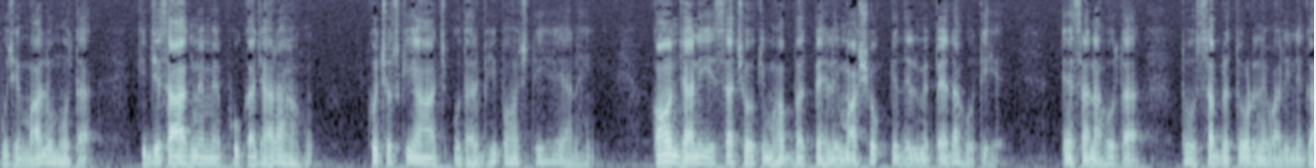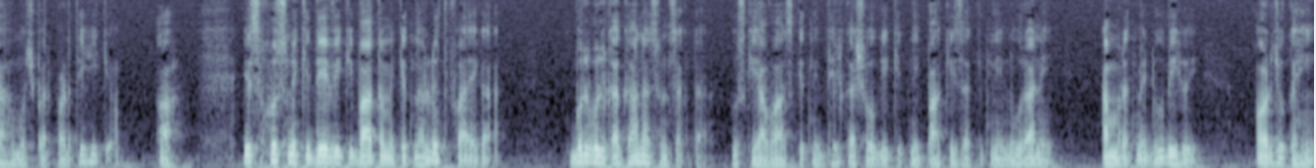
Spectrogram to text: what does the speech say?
मुझे मालूम होता कि जिस आग में मैं फूका जा रहा हूँ कुछ उसकी आँच उधर भी पहुँचती है या नहीं? कौन जाने ये सच हो कि मोहब्बत पहले माशूक के दिल में पैदा होती है? ऐसा ना होता तो सब्र तोड़ने वाली निगाह मुझ पर पड़ती ही क्यों? आह, इस हुस्न की देवी की बातों में कितना लुत्फ आएगा। बुलबुल का गाना सुन सकता, उसकी आवाज़ कितनी दिलकश होगी, कितनी पाकिजा, कितनी नूरानी, अमृत में डूबी हुई, और जो कहीं,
